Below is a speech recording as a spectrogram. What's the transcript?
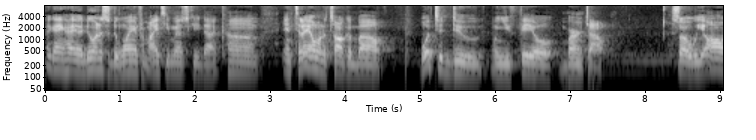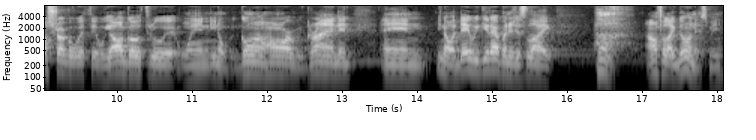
Hey gang, how you doing? This is Dwayne from itmasterkey.com and today I want to talk about what to do when you feel burnt out. So we all struggle with it. We all go through it when, you know, we're going hard, we're grinding, and you know, a day we get up and it's just like, huh, I don't feel like doing this, man.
